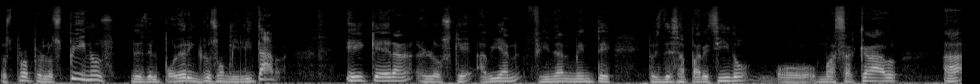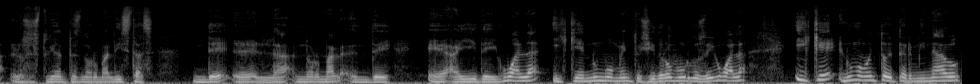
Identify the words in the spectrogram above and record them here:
los propios Los Pinos, desde el poder incluso militar, y que eran los que habían finalmente pues, desaparecido o masacrado a los estudiantes normalistas de eh, la normal de eh, ahí de Iguala y que en un momento Isidro Burgos de Iguala y que en un momento determinado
